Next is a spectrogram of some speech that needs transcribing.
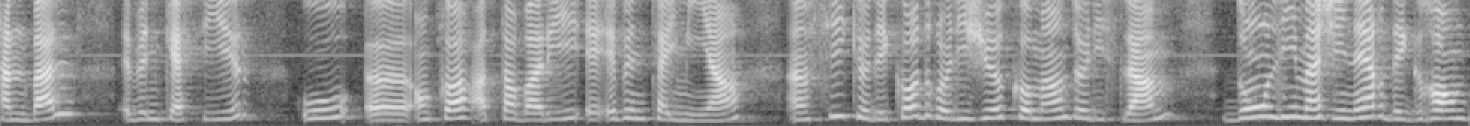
Hanbal, Ibn Kathir ou encore At-Tabari et Ibn Taymiyyah, ainsi que des codes religieux communs de l'islam, dont l'imaginaire des grandes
